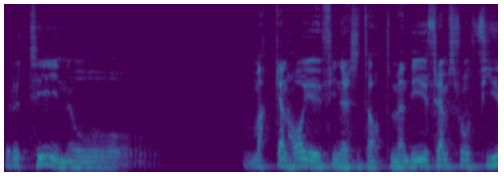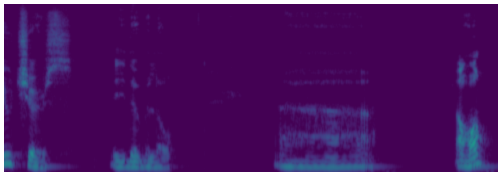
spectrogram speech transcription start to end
rutin och Mackan har ju fina resultat, men det är ju främst från Futures i dubbel. Uh, ja,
